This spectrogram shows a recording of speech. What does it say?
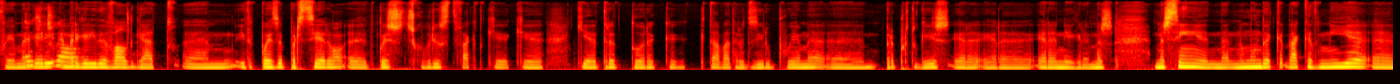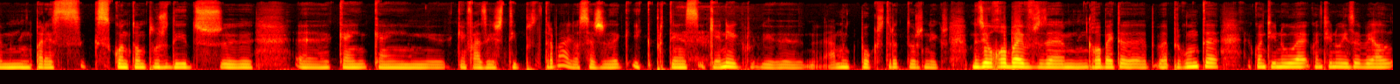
foi a, Margarida, a Margarida Valdegato. Um, e depois apareceram, uh, depois descobriu-se de facto que, que, que a tradutora que, que estava a traduzir o poema uh, para português era, era, era negra. Mas, mas sim, na, no mundo da, da academia um, parece que se contam pelos dedos uh, quem, quem, quem faz este tipo de trabalho, ou seja, e que pertence, e que é negro. há muito poucos tradutores negros. Mas eu roubei-vos a, roubei a, a, pergunta, continua, continua Isabel,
